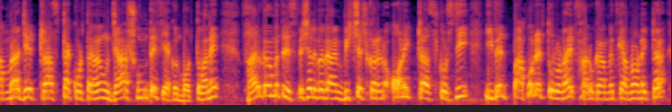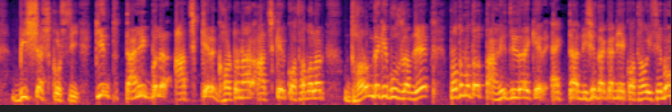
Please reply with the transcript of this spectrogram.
আমরা যে ট্রাস্টটা করতাম এবং যা শুনতেছি এখন বর্তমানে, ফারুক আহমেদের স্পেশালিভাবে আমি বিশ্বাস করেন অনেক ট্রাস্ট করছি ইভেন পাপনের তুলনায় ফারুক আহমেদকে আমরা অনেকটা বিশ্বাস করছি। কিন্তু তামিম ইকবালের আজকের ঘটনার আজকের কথা বলার ধরন দেখে বুঝলাম যে প্রথমত তাহিদ হৃদয়কের একটা নিষেধাজ্ঞা নিয়ে কথা হয়েছে এবং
